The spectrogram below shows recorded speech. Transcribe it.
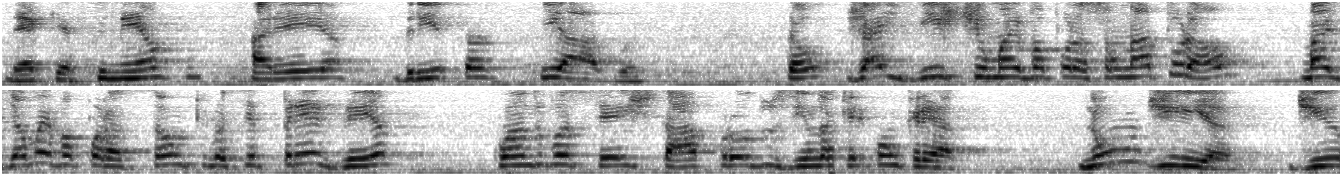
né? Que é cimento, areia, brita e água. Então, já existe uma evaporação natural, mas é uma evaporação que você prevê quando você está produzindo aquele concreto. Num dia de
